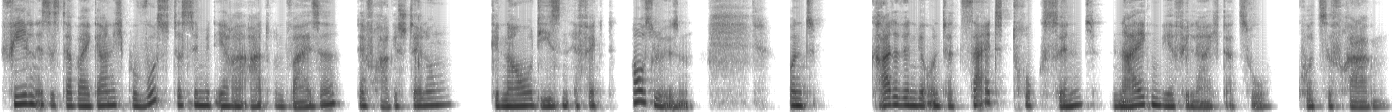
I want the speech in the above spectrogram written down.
Vielen ist es dabei gar nicht bewusst, dass sie mit ihrer Art und Weise der Fragestellung genau diesen Effekt auslösen. Und gerade wenn wir unter Zeitdruck sind, neigen wir vielleicht dazu, kurze Fragen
